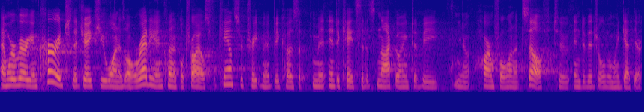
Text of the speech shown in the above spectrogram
And we're very encouraged that JQ1 is already in clinical trials for cancer treatment because it indicates that it's not going to be you know, harmful in itself to individuals when we get there.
